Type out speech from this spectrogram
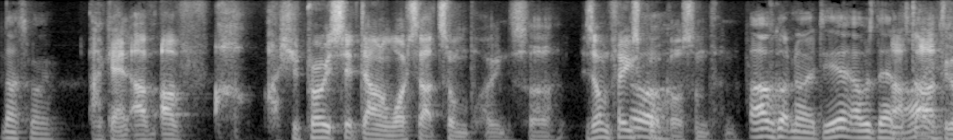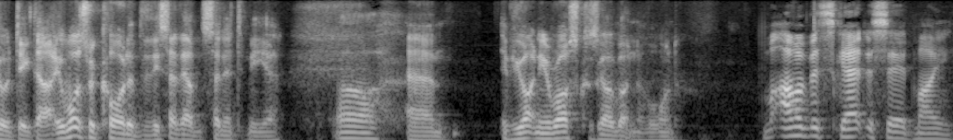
That's mine. Again, I've, I've, I should probably sit down and watch that at some point. So it's on Facebook Oh. or something. I've got no idea. I was there I have, to, I have to go dig that. It was recorded, but they said they haven't sent it to me yet. Oh, Um, have you got any Ross? Because I've got another one. I'm a bit scared to say it mine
